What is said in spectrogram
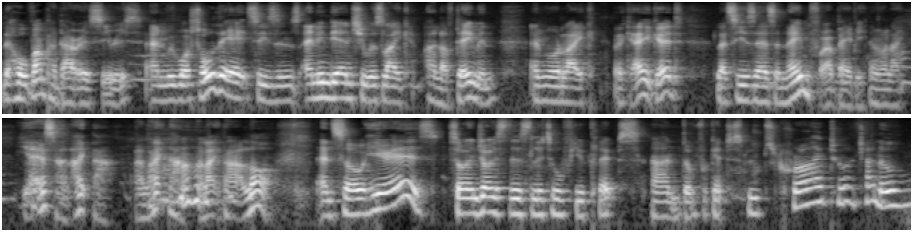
the whole Vampire Diaries series, and we watched all the eight seasons. And in the end, she was like, "I love Damon," and we were like, "Okay, good. Let's use it as a name for our baby." And we we're like, "Yes, I like that." I like that. I like that a lot. And so here it is. So enjoy this little few clips and don't forget to subscribe to our channel.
